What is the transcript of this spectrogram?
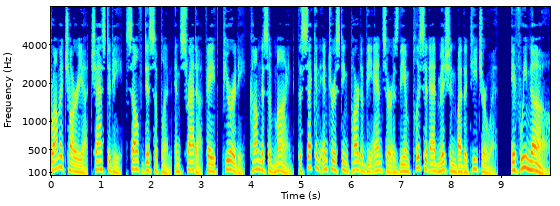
brahmacharya chastity, self-discipline and sraddha faith, purity, calmness of mind. The second interesting part of the answer is the implicit admission by the teacher with, if we know,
